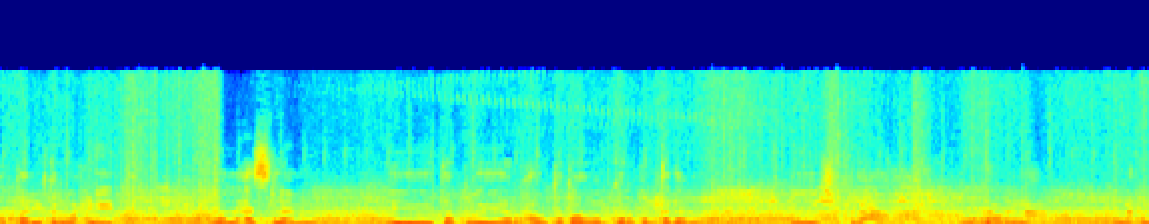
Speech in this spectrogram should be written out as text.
الطريق الوحيد والأسلم لتطوير أو تطور كرة القدم بشكل عام؟ دورنا. نحن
